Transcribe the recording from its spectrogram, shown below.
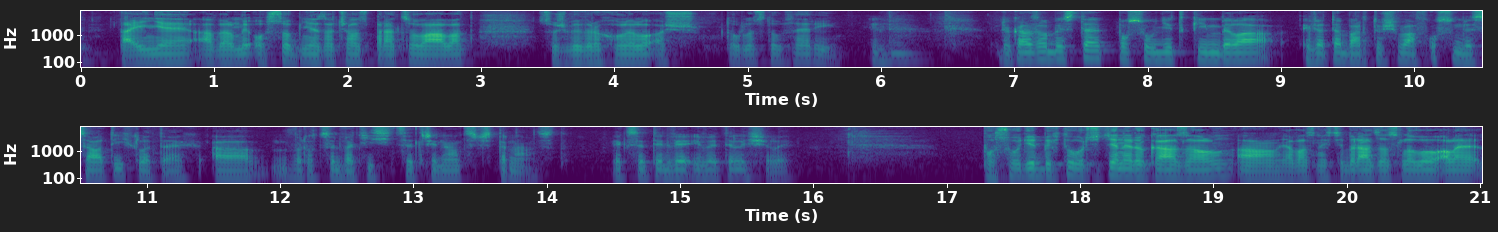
tajně a velmi osobně začal zpracovávat, což by vrcholilo až touhle sérií. Mm-hmm. Dokázal byste posoudit, kým byla Iveta Bartošová v 80. letech a v roce 2013-14? Jak se ty dvě Ivety lišily? Posoudit bych to určitě nedokázal a já vás nechci brát za slovo, ale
